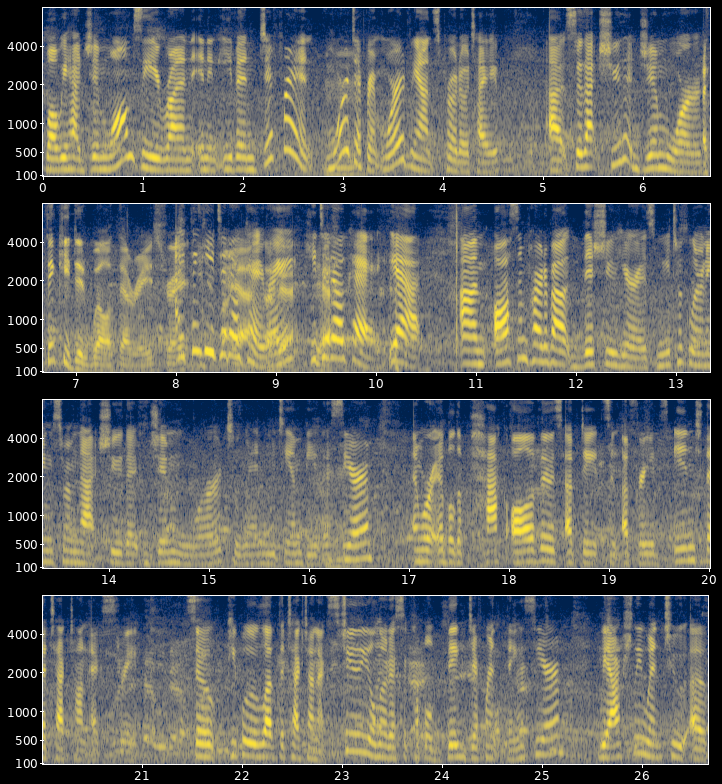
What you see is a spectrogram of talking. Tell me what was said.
While we had Jim Walmsley run in an even different, mm-hmm. more different, more advanced prototype. Uh, so that shoe that Jim wore. I think he did well at that race, right? I think he did okay, yeah, right? Okay. He yeah. did okay, yeah. Um, awesome part about this shoe here is we took learnings from that shoe that Jim wore to win UTMB this mm-hmm. year, and we're able to pack all of those updates and upgrades into the Tecton X3. So people who love the Tecton X2, you'll notice a couple big different things here. We actually went to a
